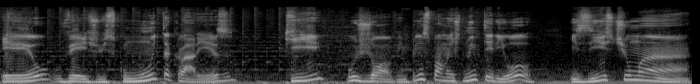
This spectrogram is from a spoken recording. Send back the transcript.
Eu vejo isso com muita clareza que o jovem, principalmente no interior, existe uma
